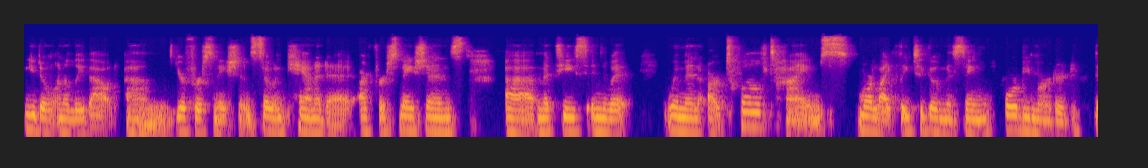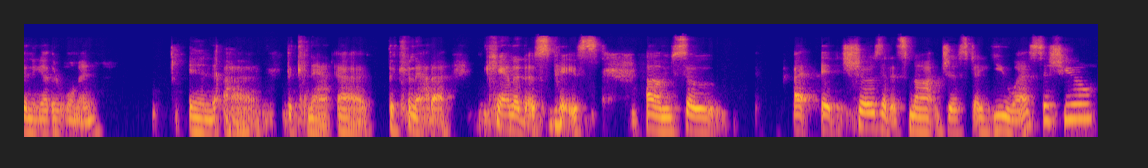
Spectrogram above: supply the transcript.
you don't want to leave out um, your first nations so in canada our first nations uh, Métis inuit women are 12 times more likely to go missing or be murdered than the other woman in uh, the Canada, uh, the Canada, Canada space. Um, so uh, it shows that it's not just a U.S. issue;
